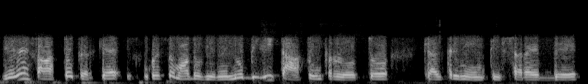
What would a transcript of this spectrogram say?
viene fatto perché in questo modo viene nobilitato un prodotto che altrimenti sarebbe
